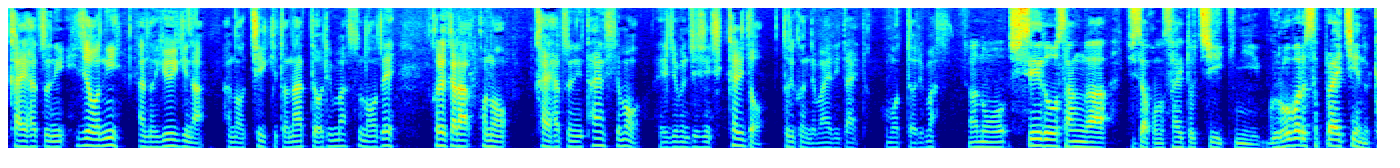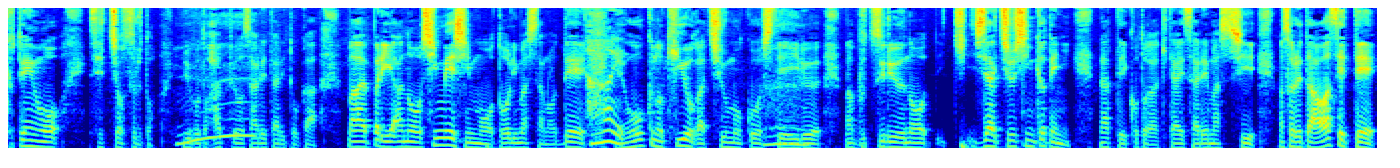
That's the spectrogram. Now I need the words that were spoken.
開発に非常にあの有意義なあの地域となっておりますのでこれからこの開発に対しても、自分自身しっかりと取り組んでまいりたいと思っておりますあの資生堂さんが実はこのサイト地域にグローバルサプライチェーンの拠点を設置をするということを発表されたりとか、まあ、やっぱりあの新名神も通りましたので、はい、え多くの企業が注目をしている、まあ、物流の時代中心拠点になっていくことが期待されますし、まあ、それと合わせて、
